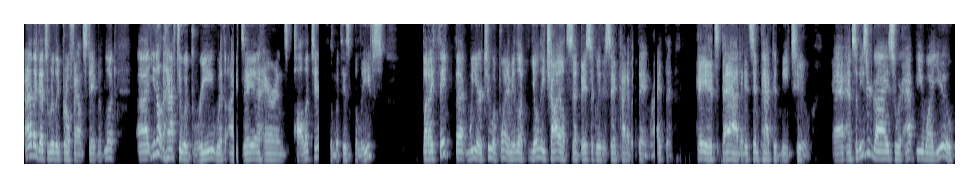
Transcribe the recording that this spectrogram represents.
I think that's a really profound statement. Look, uh, you don't have to agree with Isaiah Herron's politics and with his beliefs, but I think that we are to a point. I mean, look, Yoeli Child said basically the same kind of a thing, right? That, hey, it's bad and it's impacted me too. And, and so these are guys who are at BYU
